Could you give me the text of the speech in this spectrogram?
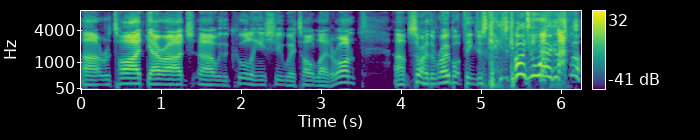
uh, retired garage uh, with a cooling issue. We're told later on. Um, sorry, the robot thing just keeps going away as well.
